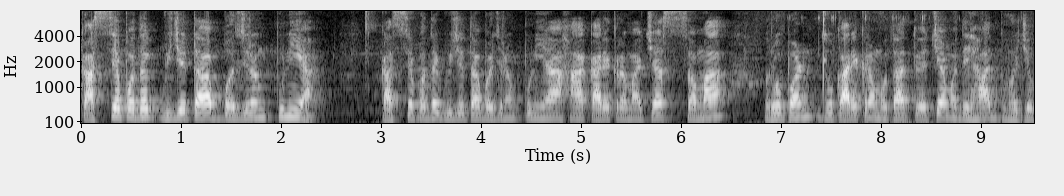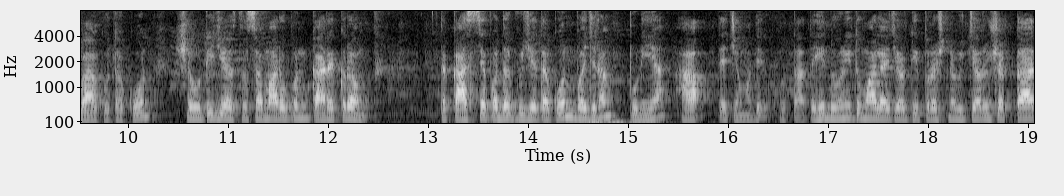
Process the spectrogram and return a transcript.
कांस्यपदक विजेता बजरंग पुनिया. कांस्यपदक विजेता बजरंग पुनिया हा कार्यक्रमाच्या समारोपण जो कार्यक्रम होता त्याच्यामध्ये हा ध्वजवाहक होता. कोण? शेवटी जे असतं समारोपण कार्यक्रम तर कांस्यपदक विजेता कोण? बजरंग पुनिया. हा त्याच्यामध्ये होता. तर हे दोन्ही तुम्हाला याच्यावरती प्रश्न विचारू शकतात.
